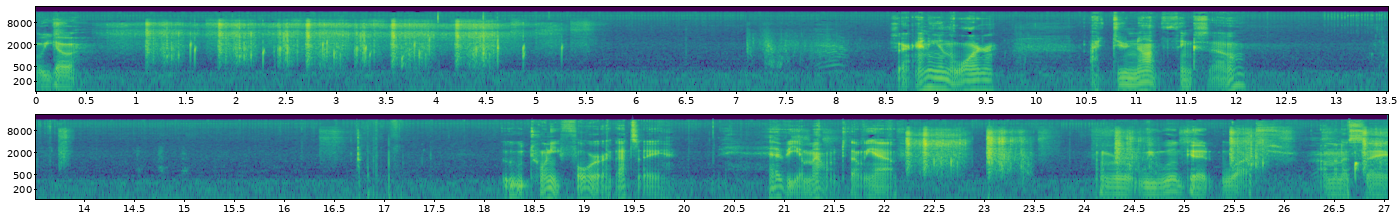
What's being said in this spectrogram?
we go Is there any in the water? I do not think so. Ooh, 24. That's a heavy amount that we have. However, we will get what? I'm gonna say.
